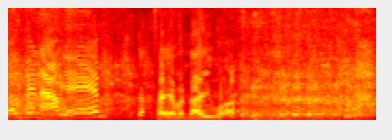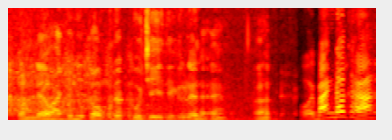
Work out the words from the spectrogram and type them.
Bên thế nào vậy em? Chắc phe bên đây quá Còn nếu anh có nhu cầu mua đất Củ Chi thì cứ liên hệ em. À, rồi bán đất hả?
